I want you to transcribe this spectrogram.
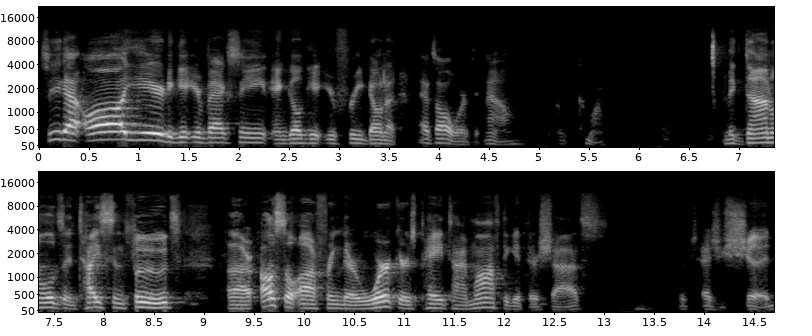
So you got all year to get your vaccine and go get your free donut. That's all worth it now. Come on. McDonald's and Tyson Foods are also offering their workers paid time off to get their shots, which as you should.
